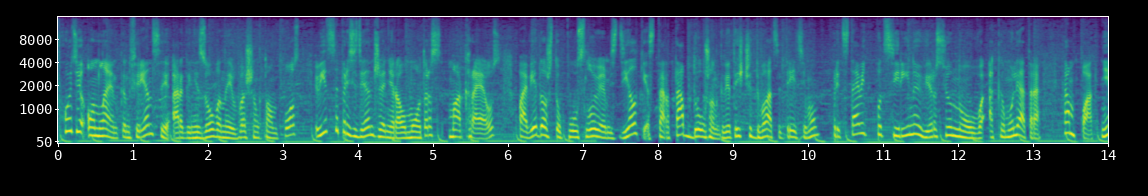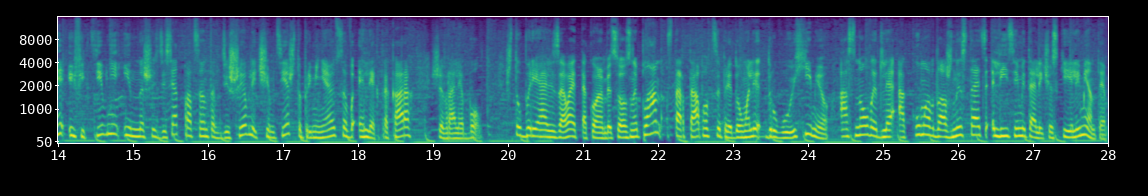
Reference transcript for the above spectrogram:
В ходе онлайн-конференции, организованной в Вашингтон-Пост, вице-президент General Motors Марк Реус поведал, что по условиям сделки стартап должен к 2023 представить подсерийную версию нового аккумулятора, компактнее, эффективнее и на 60% дешевле, чем те, что применяются в электрокарах Chevrolet Bolt. Чтобы реализовать такой амбициозный план, стартаповцы придумали другую химию. Основой для аккумов должны стать литий-металлические элементы.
